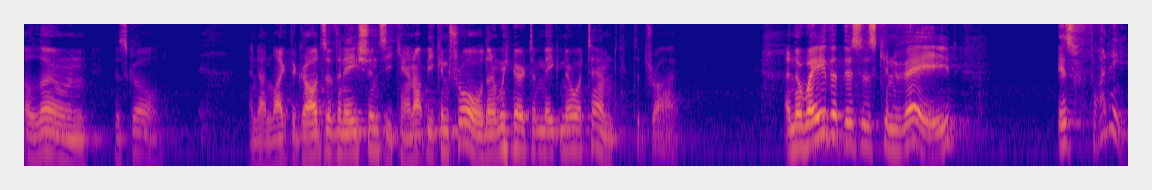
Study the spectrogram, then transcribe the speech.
alone is God. And unlike the gods of the nations, He cannot be controlled, and we are to make no attempt to try. And the way that this is conveyed is funny.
